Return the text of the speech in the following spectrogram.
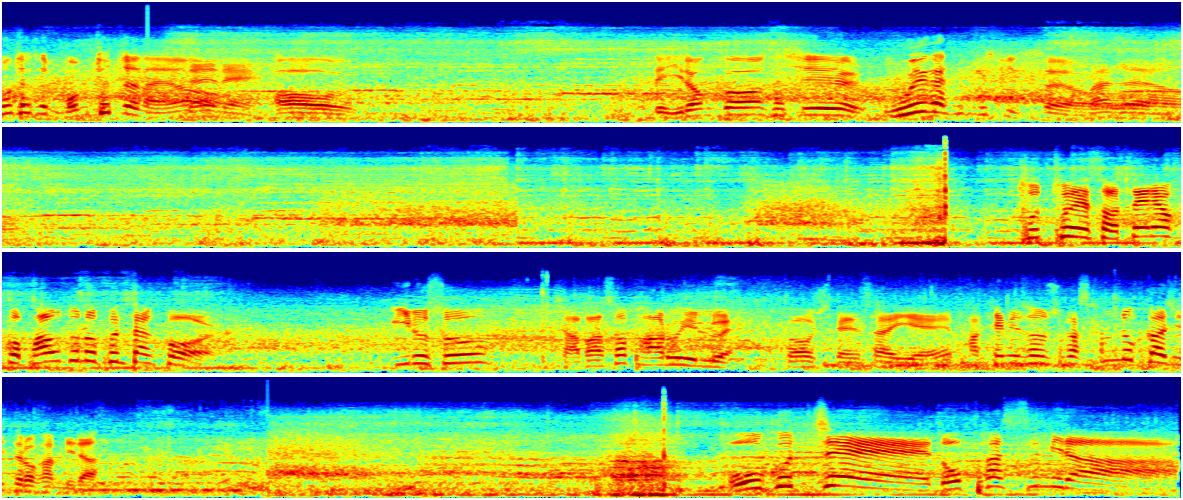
홈에서 멈췄잖아요. 네네. 어우. 근데 이런 건 사실 오해가 생길 수 있어요. 맞아요 투투에서 때렸고 바운드 높은 땅볼 이루수 잡아서 바로 1루에 그것이 된 사이에 박혜민 선수가 3루까지 들어갑니다 5구째 높았습니다.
